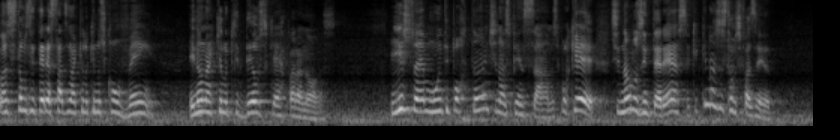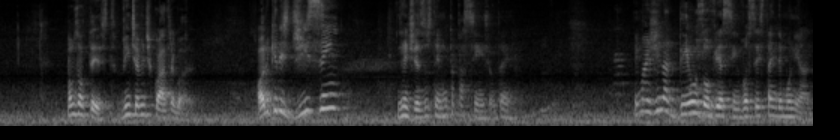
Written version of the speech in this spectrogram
Nós estamos interessados naquilo que nos convém e não naquilo que Deus quer para nós. E isso é muito importante nós pensarmos, porque se não nos interessa, o que, que nós estamos fazendo? Vamos ao texto, 20 a 24 agora. Olha o que eles dizem. Gente, Jesus tem muita paciência, não tem? Imagina Deus ouvir assim: você está endemoniado.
